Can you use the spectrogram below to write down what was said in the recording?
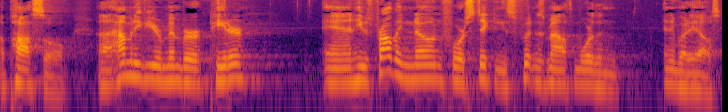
apostle. Uh, how many of you remember Peter? And he was probably known for sticking his foot in his mouth more than anybody else.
